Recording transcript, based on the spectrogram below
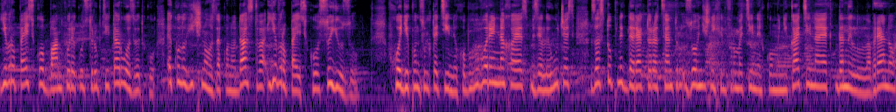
Європейського банку реконструкції та розвитку, екологічного законодавства Європейського союзу. В ході консультаційних обговорень на ХАЕС взяли участь заступник директора Центру зовнішніх інформаційних комунікацій НАЕК Данило Лавренов,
